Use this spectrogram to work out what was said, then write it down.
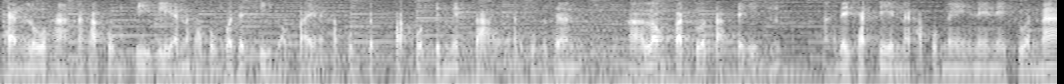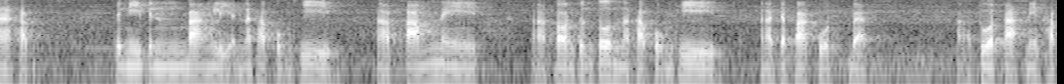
แผ่นโลหะนะครับ ผมปีกเหรียญนะครับ ผมก็จะฉีกออกไปนะครับ ผมจะปรากฏเป็นเม็ดทรายนะครับ ผมเพราะฉะนั้นอ่าล่องฟันตัวตัดจะเห็นได้ชัดเจนนะครับ ผมในในในส่วนหน้าครับ จะมีเป็นบางเหรียญนะครับ ผมที่ปั๊มในตอนต้นๆนะครับ ผมที่จะปรากฏแบบตัวตัดนี่ครับ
